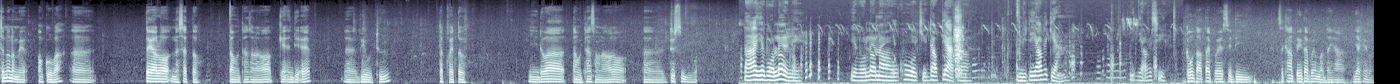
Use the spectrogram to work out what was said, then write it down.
ကျွန်တော်နာမည်အောက်ကိုပါအဲတဲရတော့23တောင်ထမ်းဆောင်တော့ KNDF အဲ BO2 တက်ခွဲတော့ရင်တော့တောင်ထမ်းဆောင် တော့အဲဒုစုပေါ့ဒါရဲဘော်လို့လေရဲဘော်လို့နော်ခုချီတော့ပြတော့အမိတရားပဲကြံမိတရားပဲရှိကုန်းတာတိုက်ပွဲစစ်တီစခန်းသိမ်းတိုက်ပွဲမှာတရားရခဲ့ပါ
